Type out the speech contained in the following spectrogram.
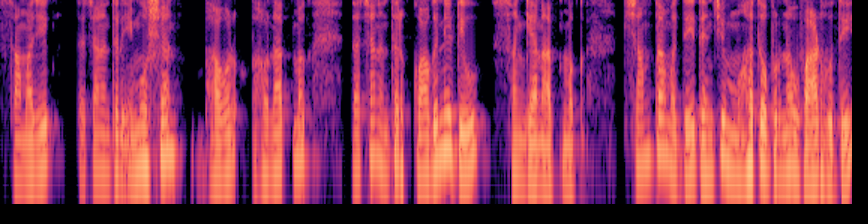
सामाजिक त्याच्यानंतर इमोशन भाव भावनात्मक त्याच्यानंतर कॉग्नेटिव्ह संज्ञानात्मक. क्षमतामध्ये त्यांची महत्त्वपूर्ण वाढ होते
